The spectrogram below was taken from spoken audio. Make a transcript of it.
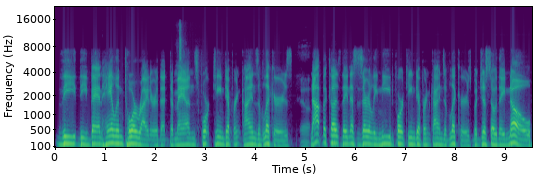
the the Van Halen tour rider that demands 14 different kinds of liquors, Yeah. not because they necessarily need 14 different kinds of liquors, but just so they know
